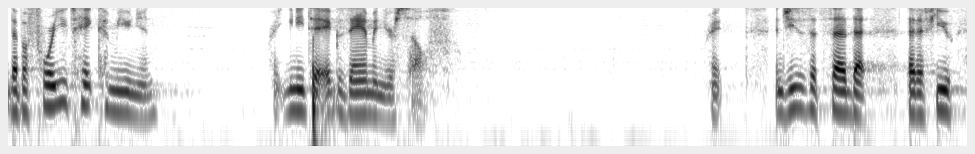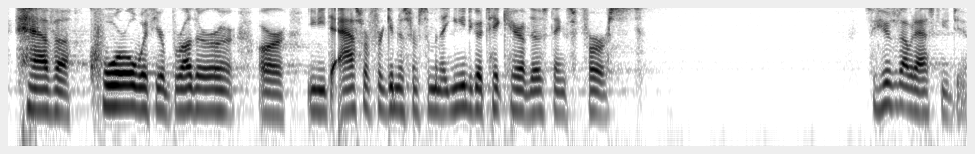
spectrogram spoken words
that before you take communion, right, you need to examine yourself. Right? And Jesus had said that, that if you have a quarrel with your brother or, or you need to ask for forgiveness from someone, that you need to go take care of those things first. So here's what I would ask you to do.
